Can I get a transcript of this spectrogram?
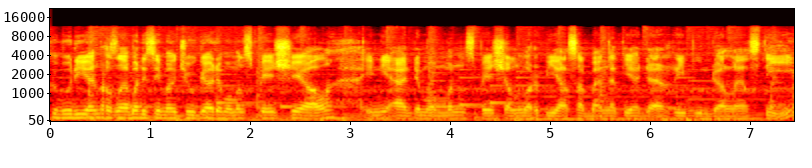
Kemudian persahabat disimak juga ada momen spesial. Ini ada momen spesial luar biasa banget ya dari Bunda Lesti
